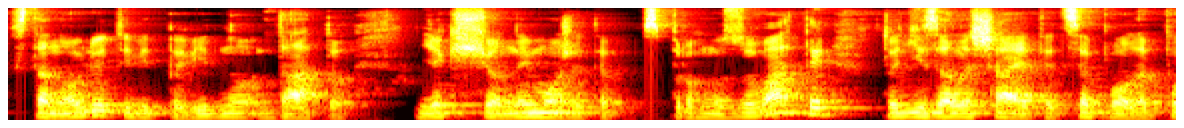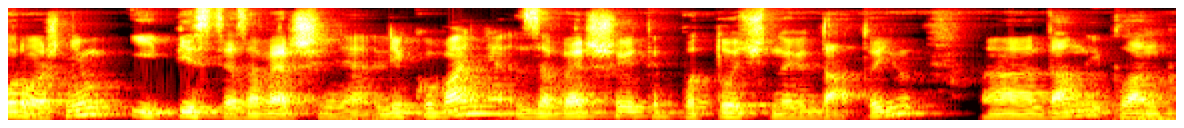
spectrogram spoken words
встановлюєте відповідну дату. Якщо не можете спрогнозувати, тоді залишаєте це поле порожнім і після завершення лікування завершуєте поточною датою а, даний план.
